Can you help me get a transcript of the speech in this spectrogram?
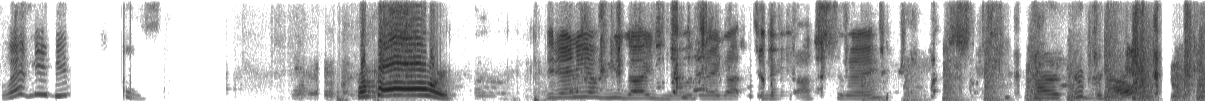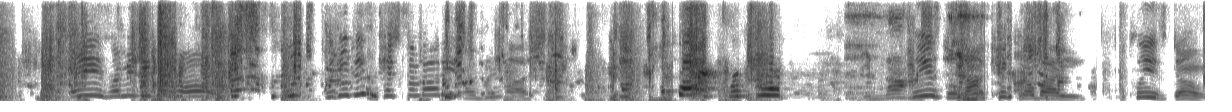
Let me be the host. Report! Did any of you guys know that I got two shots today? Please, let me be the host. Did you just kick somebody? Oh my gosh. Report! Report! Please do not kick nobody. Please don't.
